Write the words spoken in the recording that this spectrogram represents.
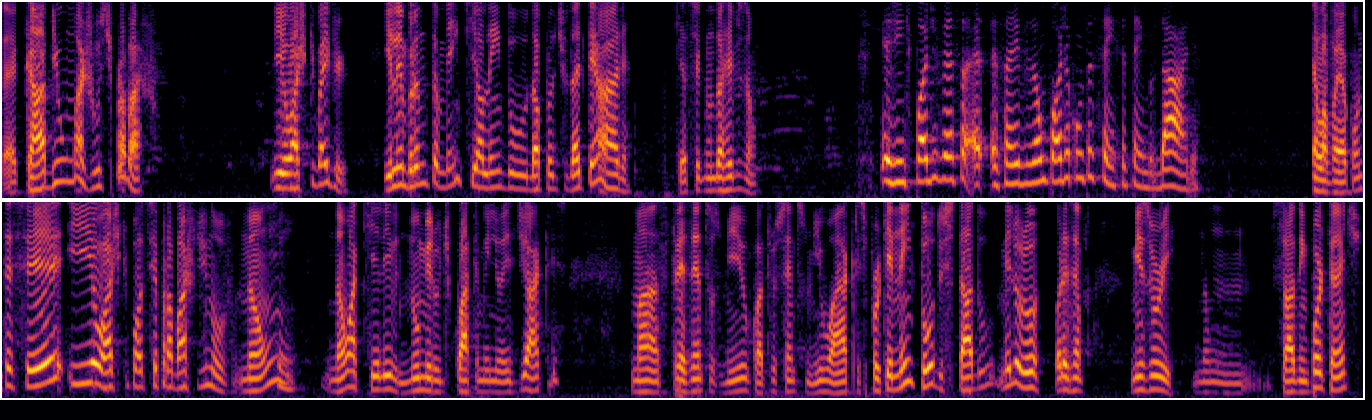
é, cabe um ajuste para baixo. E eu acho que vai vir. E lembrando também que além do, da produtividade tem a área que é a segunda revisão. E a gente pode ver essa, essa revisão pode acontecer em setembro da área. Ela vai acontecer e eu acho que pode ser para baixo de novo. Não, Sim. não aquele número de 4 milhões de acres, mas 300 mil, 400 mil acres, porque nem todo estado melhorou. Por exemplo, Missouri, um estado importante,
